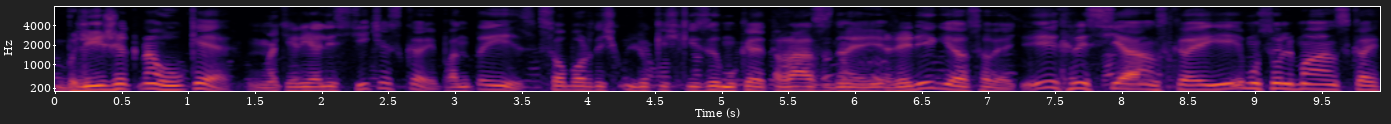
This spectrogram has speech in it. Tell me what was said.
ближе к науке, материалистической, пантеизм. Собордыш люкишкизы мукет разные религии совет, и христианская, и мусульманская.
